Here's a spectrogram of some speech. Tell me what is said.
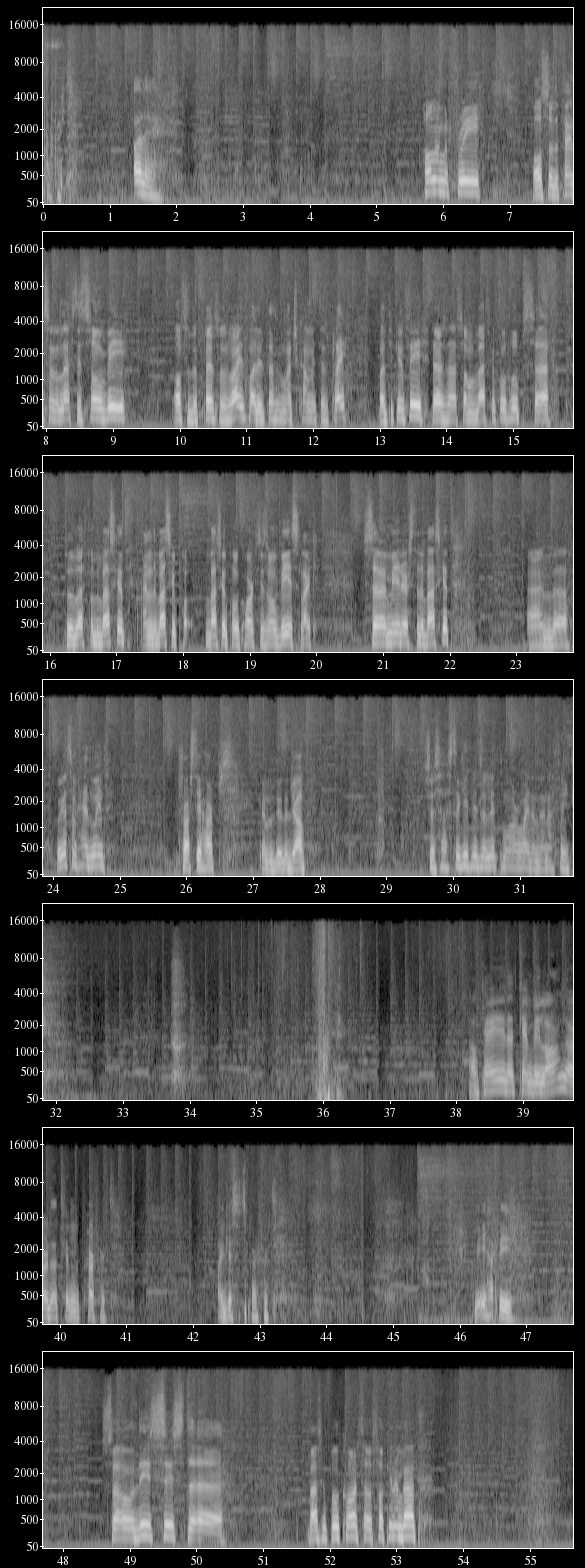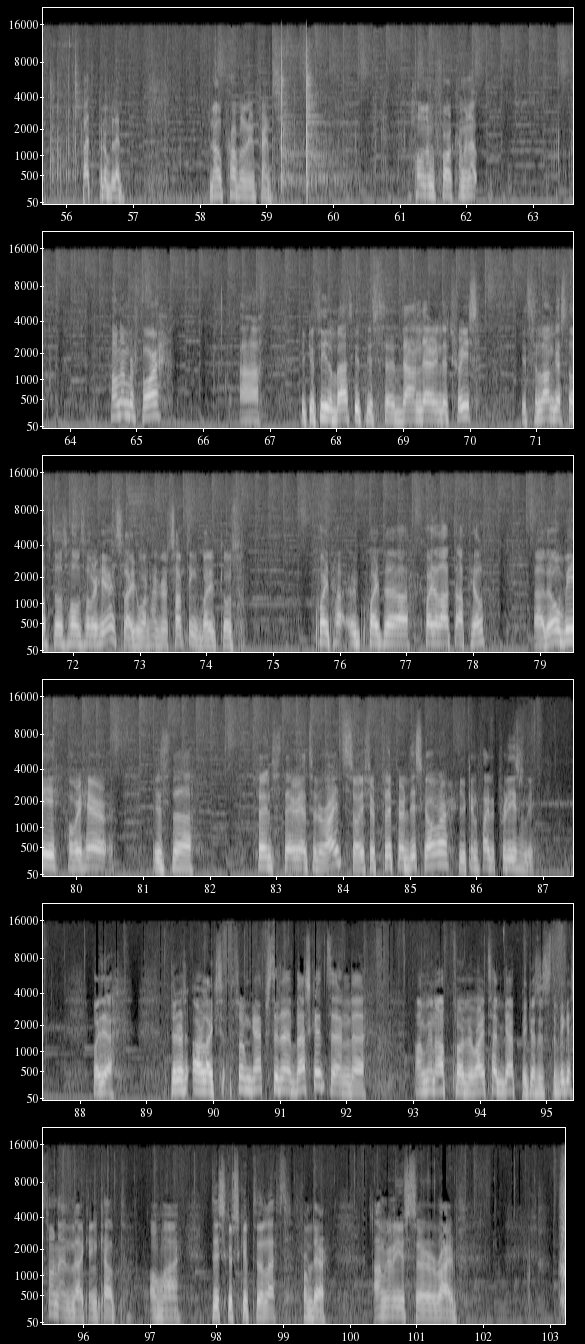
Perfect. Ale. Hole number three also the fence on the left is so big. Also the fence on the right, but it doesn't much come into play. But you can see there's uh, some basketball hoops uh, to the left of the basket and the basketball, basketball court is OB, like 7 meters to the basket. And uh, we got some headwind. Trusty harps gonna do the job. Just has to keep it a little more wider than I think. Okay, that can be long or that can be perfect. I guess it's perfect. Be happy. So this is the basketball court I was talking about. But problem. No problem in France. Hole number four coming up. Hole number four. Uh, you can see the basket is uh, down there in the trees. It's the longest of those holes over here. It's like 100 something, but it goes quite uh, quite uh, quite a lot uphill. Uh, the OB over here is the fenced area to the right. So if you flip your disc over, you can find it pretty easily. But yeah, there are like some gaps to the basket, and uh, I'm gonna opt for the right side gap because it's the biggest one, and I can count on my disc to skip to the left from there. I'm gonna use the River.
